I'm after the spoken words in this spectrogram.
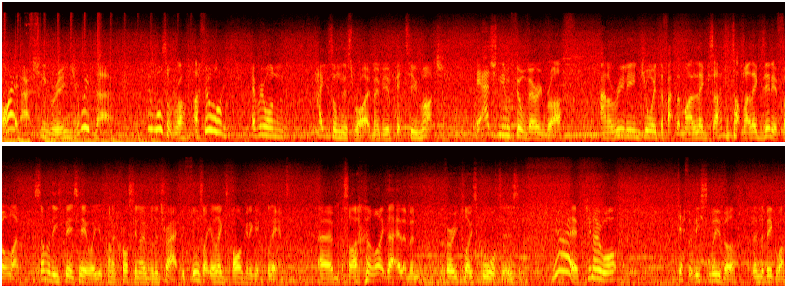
I actually really enjoyed that. It wasn't rough. I feel like everyone hates on this ride maybe a bit too much. it actually didn't feel very rough. And I really enjoyed the fact that my legs, I had to tuck my legs in. It felt like some of these bits here where you're kind of crossing over the track, it feels like your legs are going to get clipped. Um, so I like that element, very close quarters. Yeah, do you know what? Definitely smoother than the big one.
